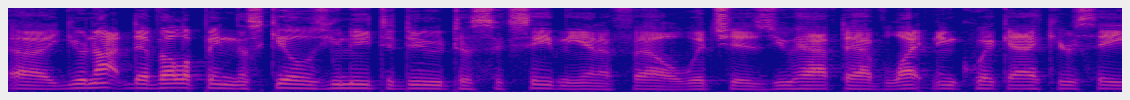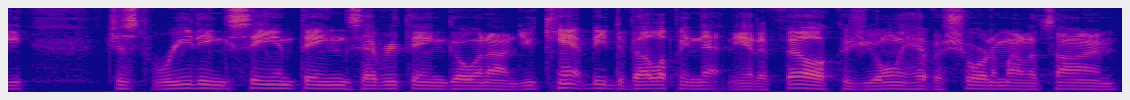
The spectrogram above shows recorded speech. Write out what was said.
uh, you're not developing the skills you need to do to succeed in the NFL, which is you have to have lightning quick accuracy, just reading, seeing things, everything going on. You can't be developing that in the NFL because you only have a short amount of time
